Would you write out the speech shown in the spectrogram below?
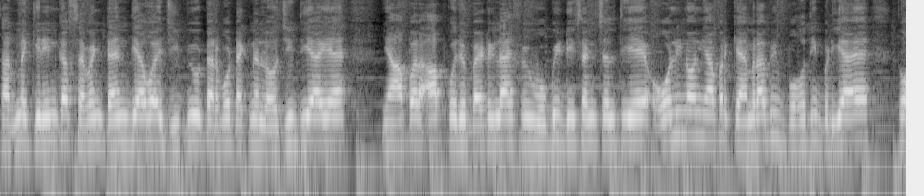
साथ में किरिन का सेवन टेन दिया हुआ है जी पी टर्बो टेक्नोलॉजी दिया गया है। यहाँ पर आपको जो बैटरी लाइफ है वो भी डिसेंट चलती है। ऑल इन ऑल यहाँ पर कैमरा भी बहुत ही बढ़िया है। तो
